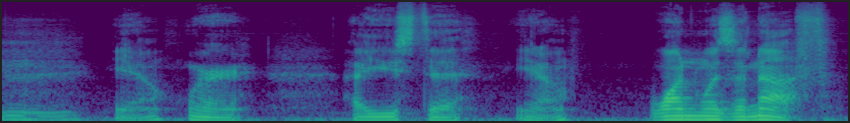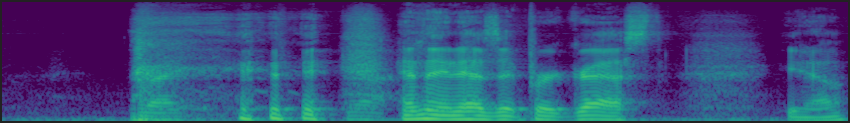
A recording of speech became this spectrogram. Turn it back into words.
Mm-hmm. You know, where I used to, you know, one was enough. Right. yeah. And then as it progressed, you know,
